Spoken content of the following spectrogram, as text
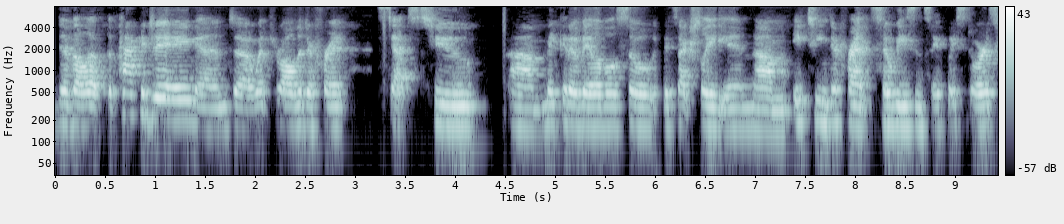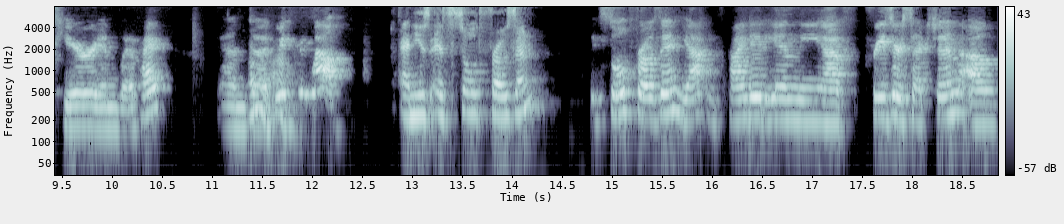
developed the packaging and uh, went through all the different steps to um, make it available. So it's actually in um, 18 different Sobeys and Safeway stores here in Winnipeg, and uh, oh, doing pretty well. And you, it's sold frozen. It's sold frozen. Yeah, you find it in the uh, freezer section of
